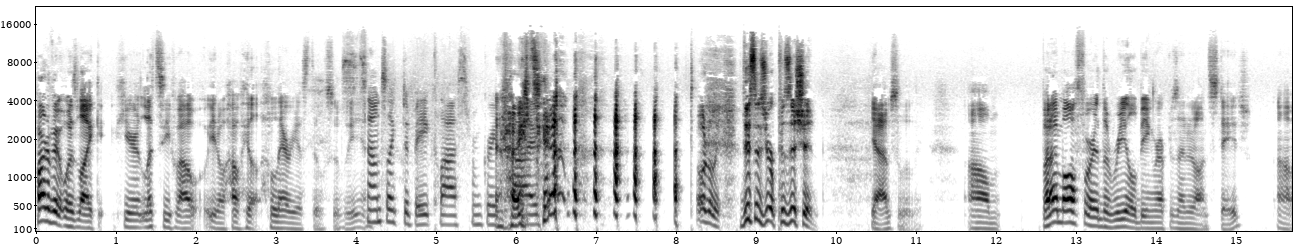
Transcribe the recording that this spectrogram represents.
Part of it was like, here, let's see how you know how hilarious this will be. Sounds like debate class from grade Right? five. totally. This is your position. Yeah, absolutely. Um, but I'm all for the real being represented on stage. Um,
